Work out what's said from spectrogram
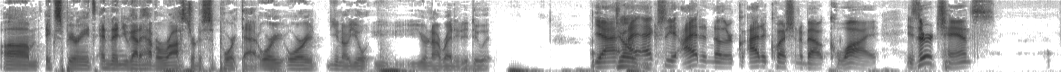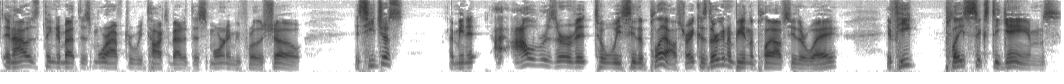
um, experience. And then you got to have a roster to support that or, or, you know, you'll, you're not ready to do it. Yeah, Joe- I actually I had another I had a question about Kawhi. Is there a chance? And I was thinking about this more after we talked about it this morning before the show. Is he just? I mean, it, I, I'll reserve it till we see the playoffs, right? Because they're going to be in the playoffs either way. If he plays sixty games,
